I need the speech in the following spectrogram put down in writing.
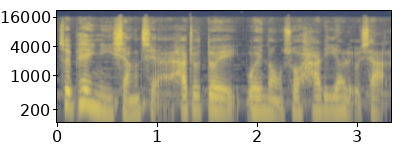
所以佩妮想起来，他就对威农说：“哈利要留下来。”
